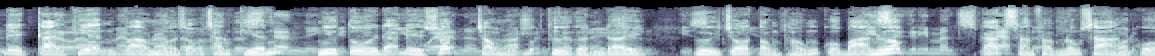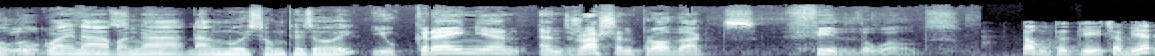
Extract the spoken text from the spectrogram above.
để cải thiện và mở rộng sáng kiến như tôi đã đề xuất trong một bức thư gần đây gửi cho Tổng thống của ba nước. Các sản phẩm nông sản của Ukraine và Nga đang nuôi sống thế giới. Ukrainian and Russian products feed the world. Tổng thư ký cho biết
